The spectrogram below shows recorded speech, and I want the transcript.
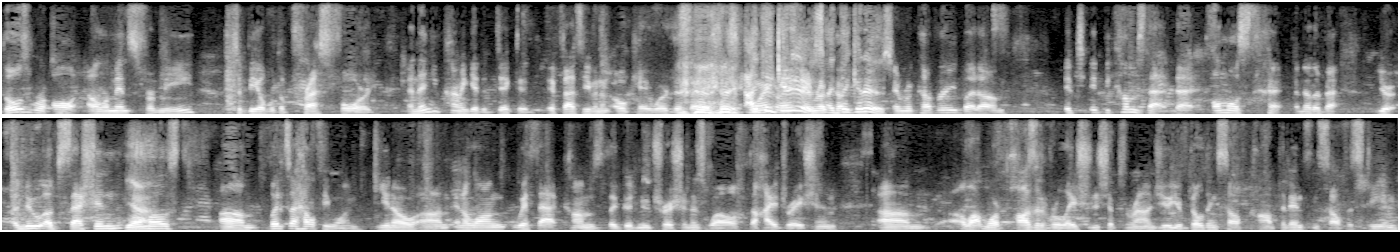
those were all elements for me to be able to press forward and then you kind of get addicted if that's even an okay word to say this I think it right? In is. I think it is. in recovery, but um, it it becomes that that almost another bad, you're a new obsession Yeah. almost. Um, but it's a healthy one, you know. Um, and along with that comes the good nutrition as well, the hydration, um, a lot more positive relationships around you. You're building self confidence and self esteem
